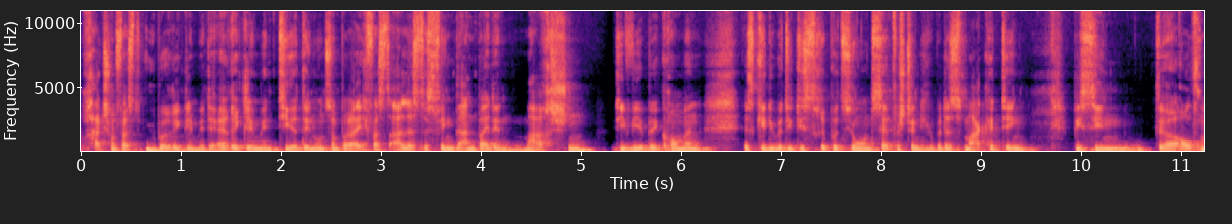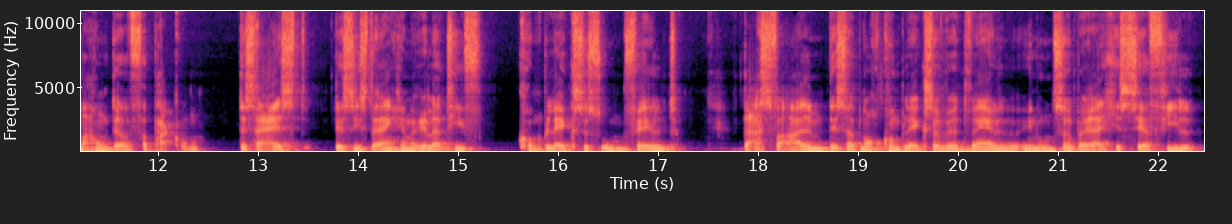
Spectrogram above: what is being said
hat schon fast überreglementiert. Er reglementiert in unserem Bereich fast alles. Das fängt an bei den Marschen, die wir bekommen. Es geht über die Distribution, selbstverständlich über das Marketing bis hin der Aufmachung der Verpackung. Das heißt, es ist eigentlich ein relativ komplexes Umfeld, das vor allem deshalb noch komplexer wird, weil in unserem Bereich sehr viel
